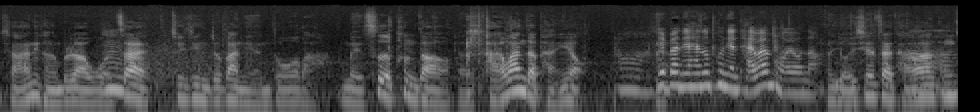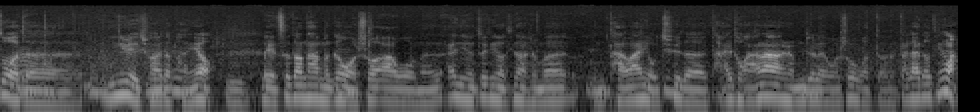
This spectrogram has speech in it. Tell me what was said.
小安，你可能不知道，我嗯在最近这半年多吧，每次碰到呃台湾的朋友，哦，这半年还能碰见台湾朋友呢。呃有一些在台湾工作的音乐圈的朋友，嗯每次当他们跟我说啊，我们哎，你最近有听到什么嗯台湾有趣的台团啊什么之类，我说我都大概都听了，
